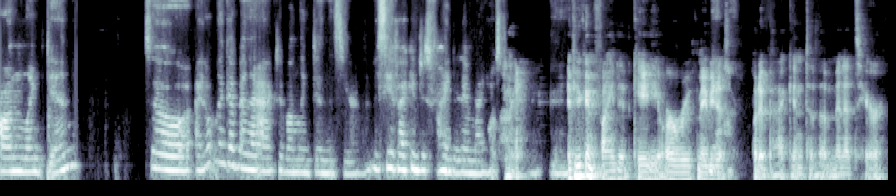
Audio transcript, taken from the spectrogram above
on LinkedIn. So I don't think I've been that active on LinkedIn this year. Let me see if I can just find it in my history. Okay. If you can find it, Katie or Ruth, maybe Yeah. just put it back into the minutes here.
